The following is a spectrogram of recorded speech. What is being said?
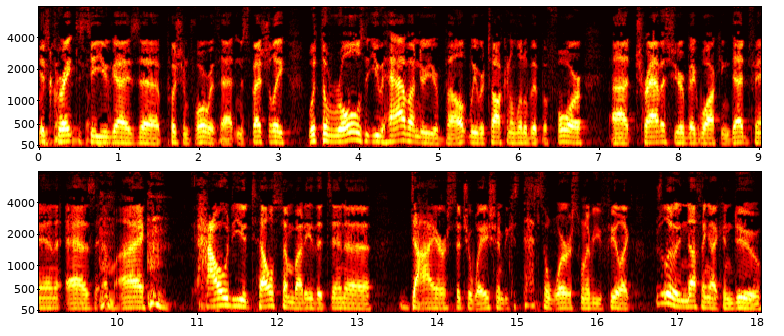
it's great to see you guys uh, pushing forward with that, and especially with the roles that you have under your belt. We were talking a little bit before. Uh, Travis, you're a big Walking Dead fan, as am I. How do you tell somebody that's in a dire situation? Because that's the worst. Whenever you feel like there's literally nothing I can do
